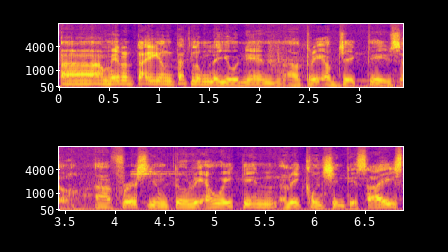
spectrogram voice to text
Uh, mayroon tayong tatlong layunin, uh, three objectives. Oh. Uh, first, yung to reawaken, reconscientize,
